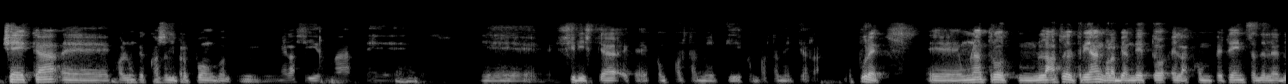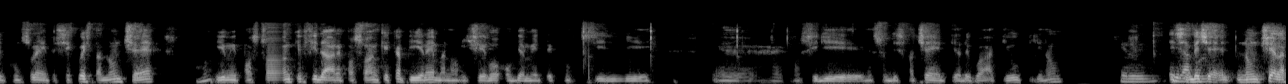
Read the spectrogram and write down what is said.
cieca, eh, qualunque cosa gli propongo me la firma e, mhm. e si rischia eh, comportamenti, comportamenti errati. Oppure eh, un altro un lato del triangolo, abbiamo detto, è la competenza del, del, consulente. Se questa non c'è, mhm. io mi posso anche fidare, posso anche capire, ma non ricevo ovviamente consigli, eh, consigli soddisfacenti, adeguati, utili. No? E se invece non c'è la,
